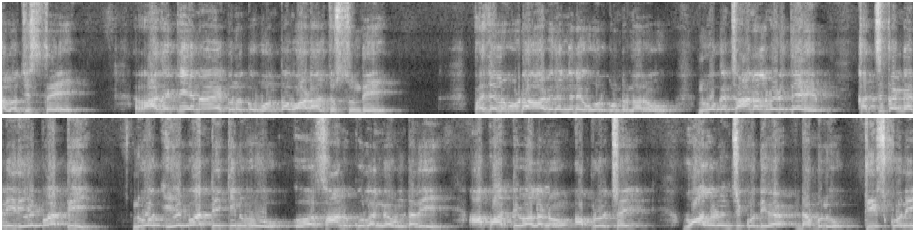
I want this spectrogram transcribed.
ఆలోచిస్తే రాజకీయ నాయకులకు వంత వాడాల్సి వస్తుంది. ప్రజలు కూడా ఆ విధంగానే కోరుకుంటున్నారు. నువ్వు ఒక ఛానల్ పెడితే ఖచ్చితంగా నీది ఏ పార్టీ నువ్వు ఏ పార్టీకి నువ్వు సానుకూలంగా ఉంటుంది ఆ పార్టీ వాళ్ళను అప్రోచ్ అయ్యి వాళ్ళ నుంచి కొద్దిగా డబ్బులు తీసుకొని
